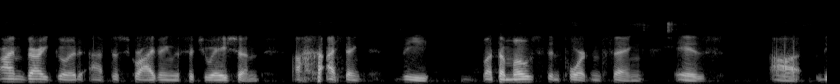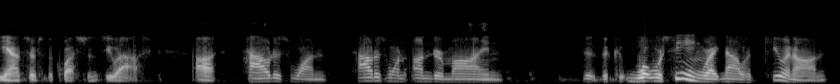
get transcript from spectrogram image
I'm very good at describing the situation. Uh, I think the, but the most important thing is uh, the answer to the questions you asked. Uh, how does one how does one undermine the, the, what we're seeing right now with QAnon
